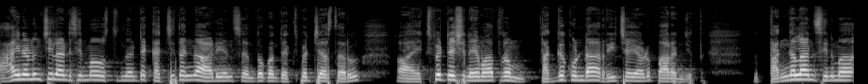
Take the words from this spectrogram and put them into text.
ఆయన నుంచి ఇలాంటి సినిమా వస్తుందంటే ఖచ్చితంగా ఆడియన్స్ ఎంతో కొంత ఎక్స్పెక్ట్ చేస్తారు. ఆ ఎక్స్పెక్టేషన్ ఏమాత్రం తగ్గకుండా రీచ్ అయ్యాడు పారంజిత్. తంగలాన్ సినిమా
